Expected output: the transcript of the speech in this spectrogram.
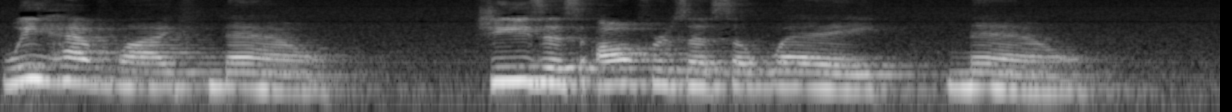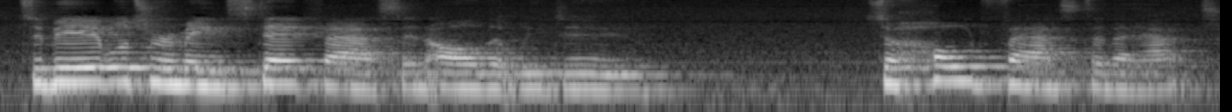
We have life now. Jesus offers us a way now to be able to remain steadfast in all that we do. So hold fast to that.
